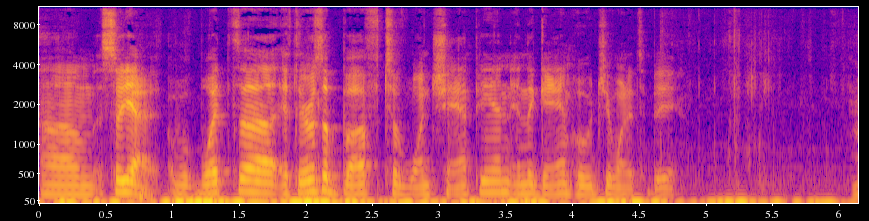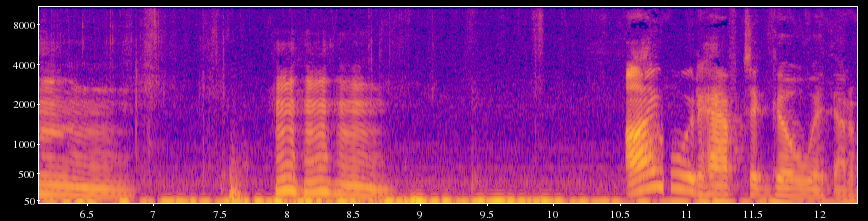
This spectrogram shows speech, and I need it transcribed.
Um. So yeah, what uh, if there was a buff to one champion in the game? Who would you want it to be? Hmm. Hmm. Hmm. Hmm. I would have to go with out of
